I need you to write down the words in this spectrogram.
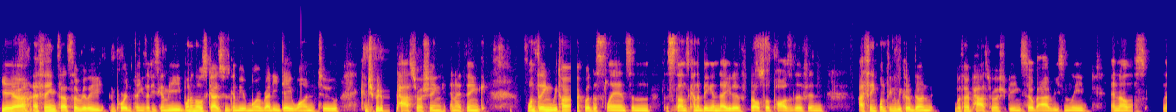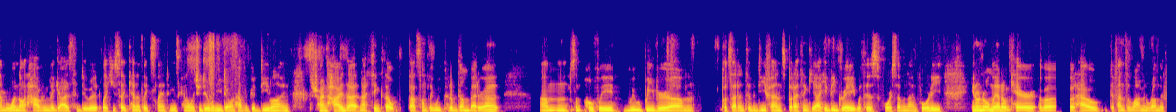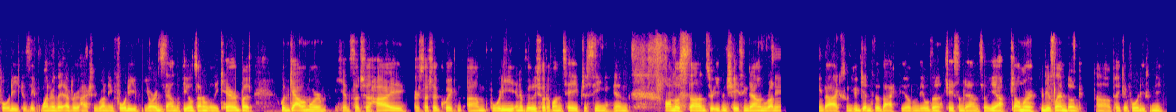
Yeah, I think that's a really important thing is that he's going to be one of those guys who's going to be more ready day one to contribute to pass rushing. And I think one thing we talk about the slants and the stunts kind of being a negative, but also a positive. And I think one thing we could have done with our pass rush being so bad recently, and us number one not having the guys to do it, like you said, Kenneth, like slanting is kind of what you do when you don't have a good D line to try and hide that. And I think that that's something we could have done better at. Um, some, hopefully we, Weaver um, puts that into the defense. But I think yeah, he'd be great with his four seven nine forty. You know, normally I don't care about, about how defensive linemen run their forty because like when are they ever actually running forty yards down the field? So I don't really care. But with Gallimore, he had such a high or such a quick um, 40, and it really showed up on tape. Just seeing him on those stunts or even chasing down running backs when he'd get into the backfield and be able to chase them down. So yeah, Gallimore could be a slam dunk uh, pick at 40 for me.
